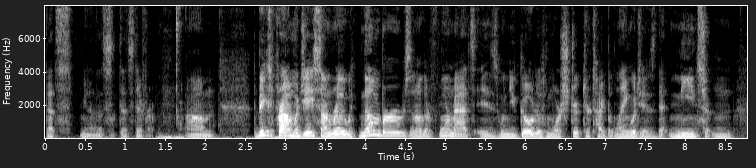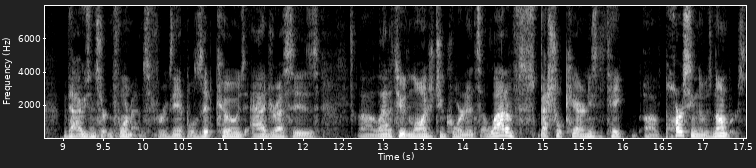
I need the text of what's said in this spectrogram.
That's you know that's that's different. Um, the biggest problem with JSON, really, with numbers and other formats, is when you go to more stricter type of languages that need certain values in certain formats. For example, zip codes, addresses, uh, latitude and longitude coordinates. A lot of special care needs to take uh, parsing those numbers.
